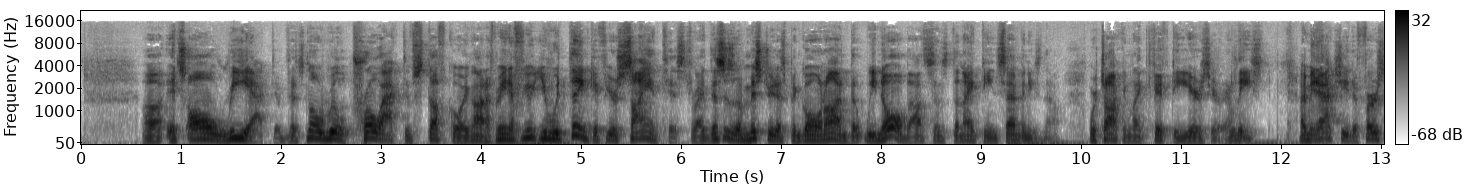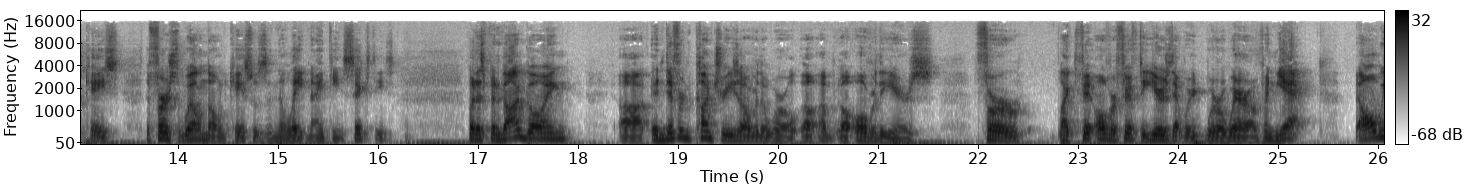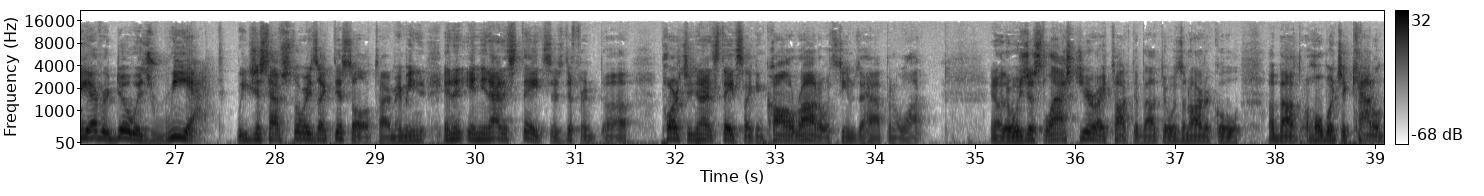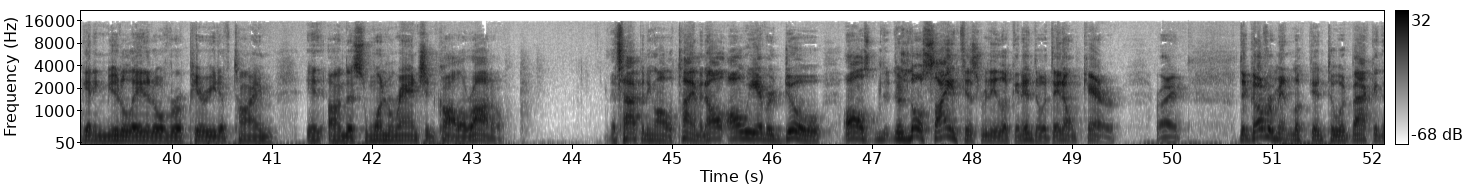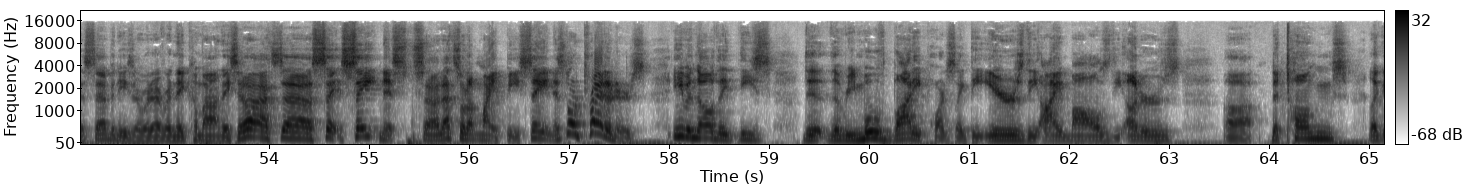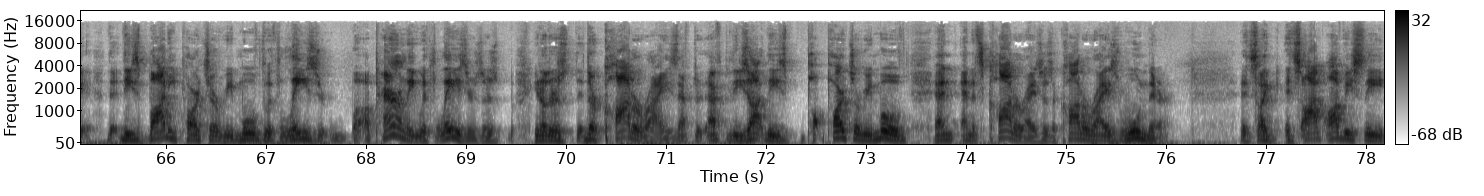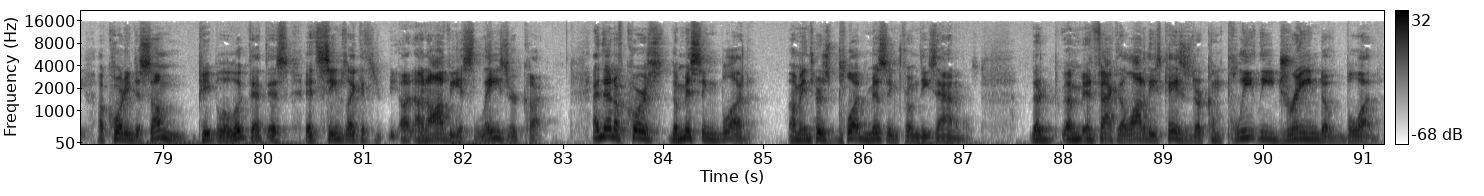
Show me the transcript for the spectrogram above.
uh, it's all reactive. There's no real proactive stuff going on. I mean, if you you would think if you're scientists, right? This is a mystery that's been going on that we know about since the 1970s. Now we're talking like 50 years here, at least. I mean, actually, the first case, the first well-known case, was in the late 1960s, but it's been ongoing uh, in different countries over the world uh, uh over the years for like fi- over 50 years that we're, we're aware of, and yet all we ever do is react we just have stories like this all the time. I mean, in, in the United States, there's different uh, parts of the United States, like in Colorado, it seems to happen a lot. You know, there was just last year I talked about there was an article about a whole bunch of cattle getting mutilated over a period of time in, on this one ranch in Colorado. It's happening all the time, and all, all we ever do, all there's no scientists really looking into it. They don't care, right? The government looked into it back in the 70s or whatever, and they come out and they say, oh, it's uh, sa- Satanists. Uh, that's what it might be. Satanists or predators. Even though the, these the, the removed body parts, like the ears, the eyeballs, the udders, uh, the tongues, like th- these body parts are removed with laser, apparently with lasers. There's, you know, there's they're cauterized after after these uh, these p- parts are removed, and and it's cauterized. There's a cauterized wound there. It's like it's obviously, according to some people who looked at this, it seems like it's an obvious laser cut. And then, of course, the missing blood. I mean, there's blood missing from these animals. They're, um, in fact, a lot of these cases are completely drained of blood.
